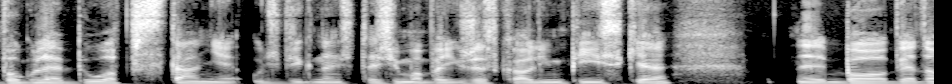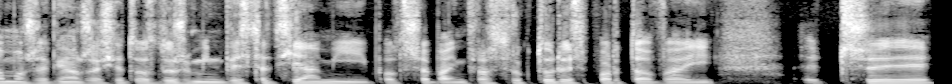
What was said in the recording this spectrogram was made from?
w ogóle było w stanie udźwignąć te zimowe Igrzyska Olimpijskie, y, bo wiadomo, że wiąże się to z dużymi inwestycjami potrzeba infrastruktury sportowej. Czy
